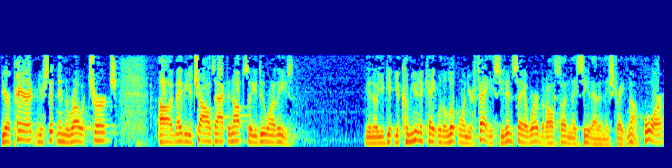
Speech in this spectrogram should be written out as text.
you're a parent and you're sitting in the row at church. Uh, maybe your child's acting up, so you do one of these. You know, you get you communicate with a look on your face. You didn't say a word, but all of a sudden they see that and they straighten up. Or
